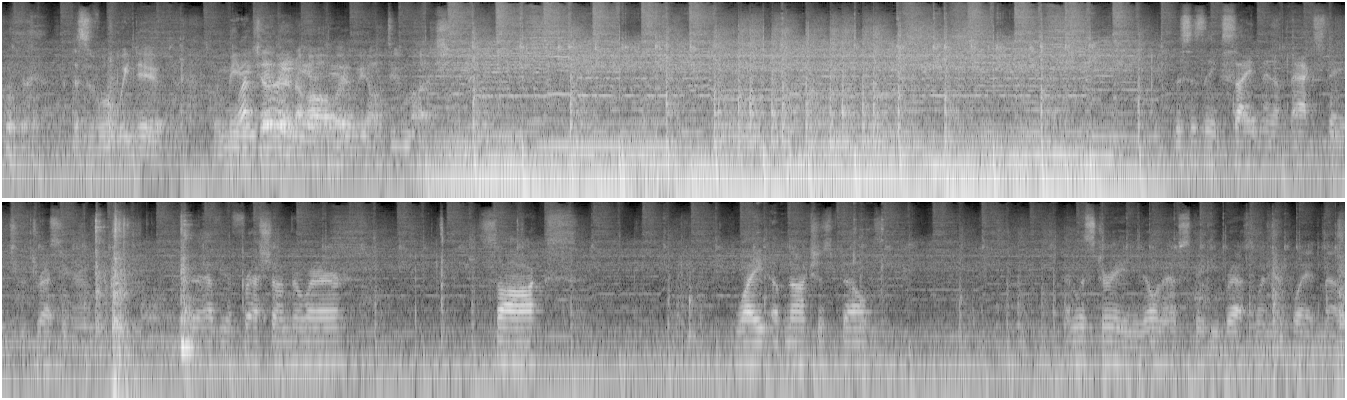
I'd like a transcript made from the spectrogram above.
this is what we do. We meet what each other in the hallway. Do? We don't do much. This is the excitement of backstage, the dressing room. You have your fresh underwear, socks, white obnoxious belt, and Listerine. You don't want to have stinky breath when you're playing metal.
